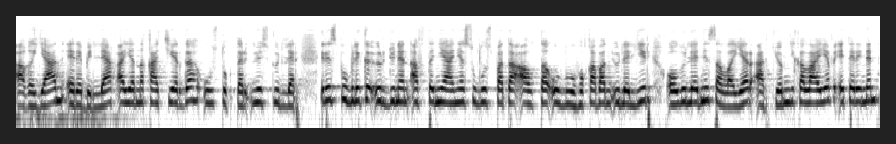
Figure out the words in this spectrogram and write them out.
ағыян әребілләқ аяны қатиерға устуктар үйескүллер. Республика үрдүнен автониане сулуспата алта улуғу қабан үлелер, ол үлені салайар Артем Николаев этеринен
